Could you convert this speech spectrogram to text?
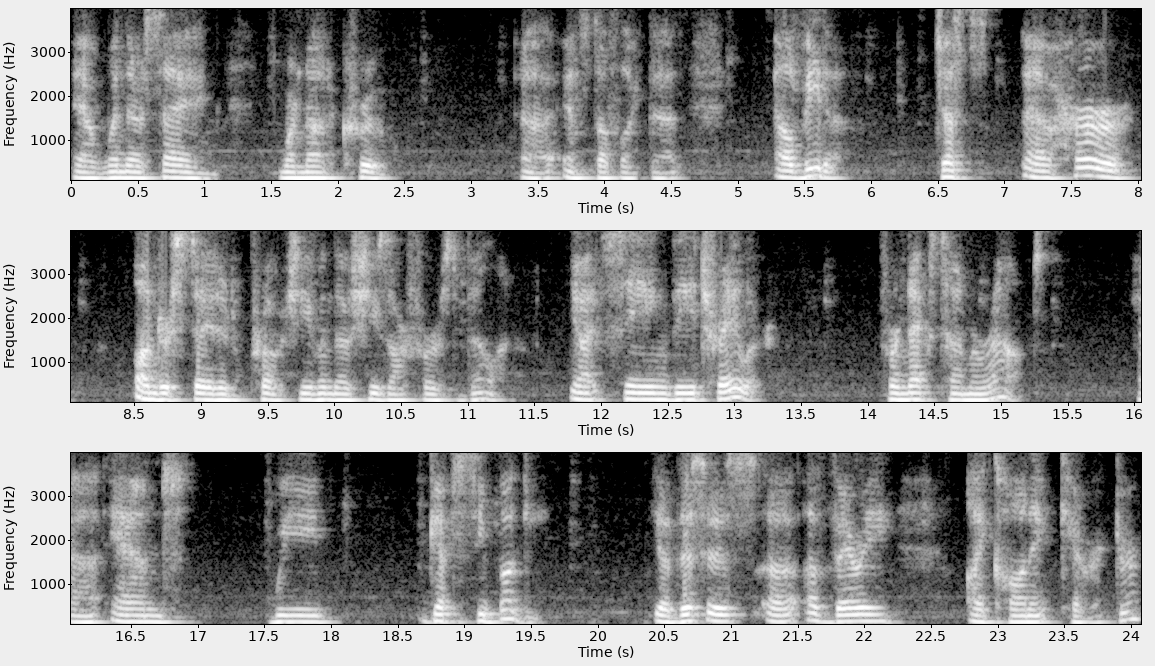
you know, when they're saying we're not a crew uh, and stuff like that. Alvida just uh, her understated approach even though she's our first villain you know seeing the trailer for next time around uh, and we get to see buggy. Yeah this is a very iconic character.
